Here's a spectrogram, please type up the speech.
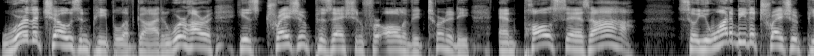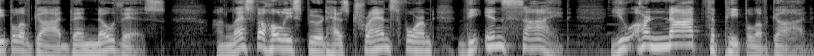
we're the chosen people of God, and we're his treasured possession for all of eternity. And Paul says, Ah, so you want to be the treasured people of God, then know this. Unless the Holy Spirit has transformed the inside, you are not the people of God.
